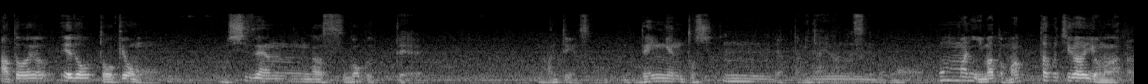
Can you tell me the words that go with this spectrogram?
あと江戸東京も自然がすごくってなんていうんですか田園都市やったみたいなんですけども、ほんまに今と全く違う世の中があ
